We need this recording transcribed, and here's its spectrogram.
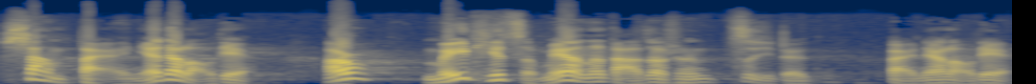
上百年的老店？而媒体怎么样能打造成自己的百年老店？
